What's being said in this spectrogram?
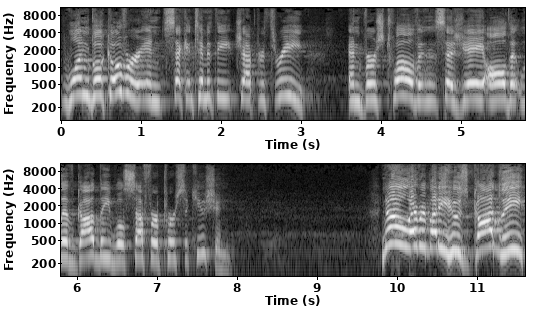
one book over in 2 Timothy chapter 3 and verse 12, and it says, Yea, all that live godly will suffer persecution. No, everybody who's godly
